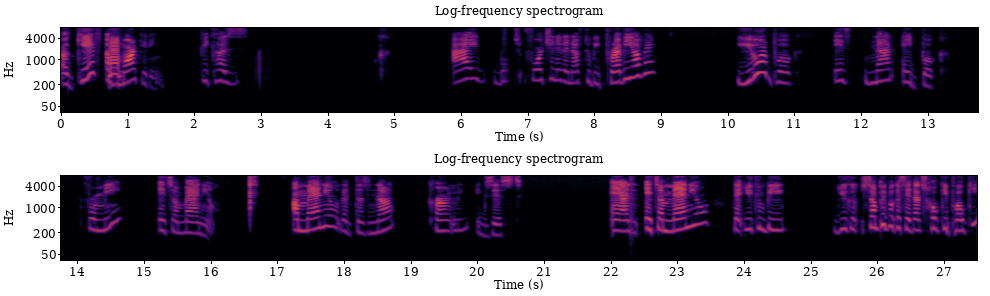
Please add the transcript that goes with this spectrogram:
a gift of mm. marketing because I was fortunate enough to be privy of it. Your book is not a book. For me, it's a manual. A manual that does not currently exist. And it's a manual that you can be you can some people can say that's hokey pokey.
